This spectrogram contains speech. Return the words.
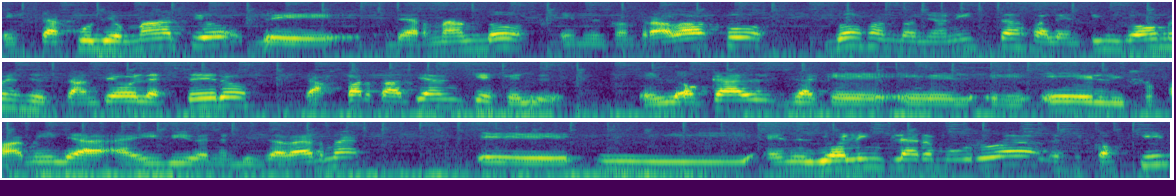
Está Julio Matio de, Hernando en el contrabajo. Dos bandoneonistas, Valentín Gómez de Santiago del Estero, Gaspar Tatián, que es el, local, ya que él, eh, y su familia ahí viven en Villa Berna eh, y en el violín Claro Murúa, desde Cosquín,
